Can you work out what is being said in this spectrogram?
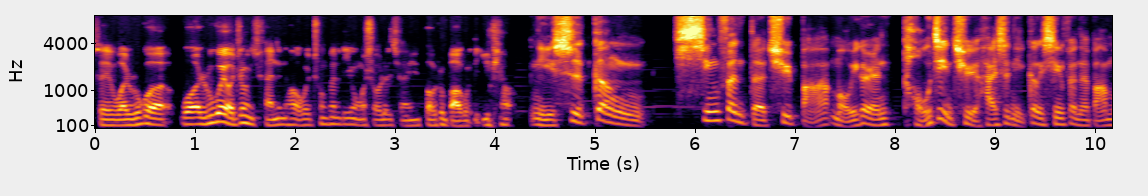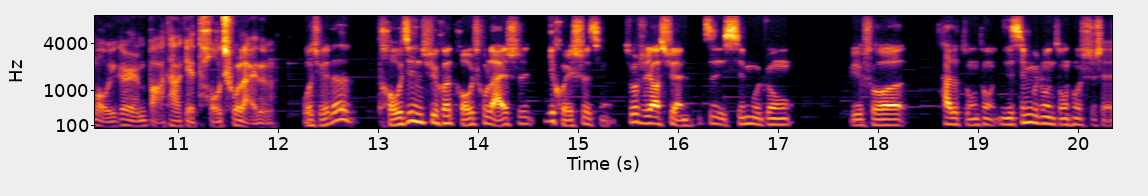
所以我如果我如果有这种权利的话，我会充分利用我手里的权益投出宝贵的一票。你是更兴奋的去把某一个人投进去，还是你更兴奋的把某一个人把他给投出来呢？我觉得投进去和投出来是一回事情，就是要选自己心目中，比如说他的总统，你的心目中总统是谁？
